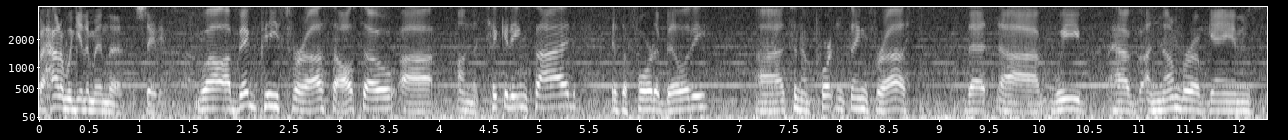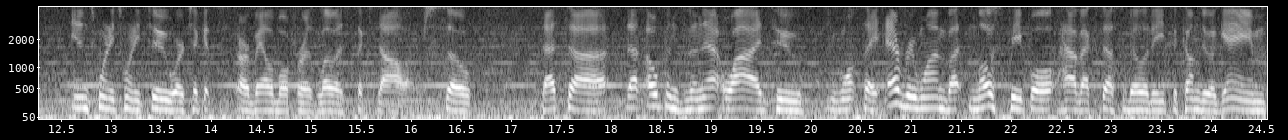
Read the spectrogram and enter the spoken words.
But how do we get them in the stadium? Well, a big piece for us also uh, on the ticketing side is affordability. Uh, it's an important thing for us that uh, we have a number of games in 2022 where tickets are available for as low as six dollars. So that uh, that opens the net wide to you won't say everyone, but most people have accessibility to come to a game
